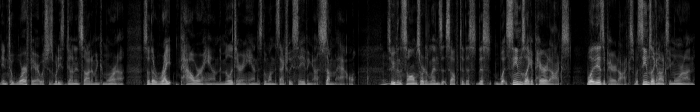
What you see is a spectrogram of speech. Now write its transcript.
into warfare, which is what he's done in Sodom and Gomorrah. So the right power hand, the military hand, is the one that's actually saving us somehow. So even the psalm sort of lends itself to this this what seems like a paradox. Well, it is a paradox. What seems like an oxymoron,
